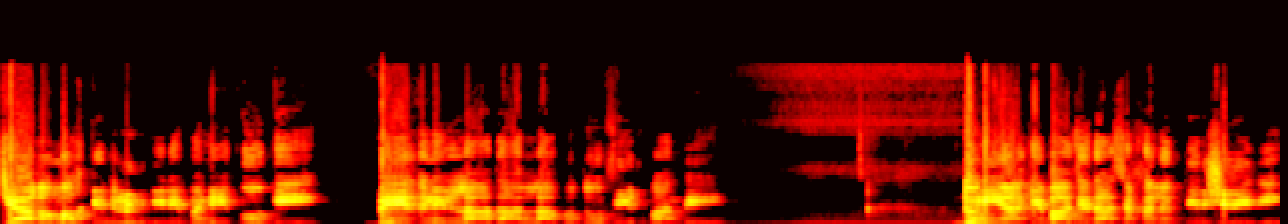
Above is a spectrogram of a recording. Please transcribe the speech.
چې هغه مخ کې تلونکي دي په نیکو کې باذن الله دا الله په توفیق باندې دنیا کې بعضې داسې خلک تیر شوي دي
